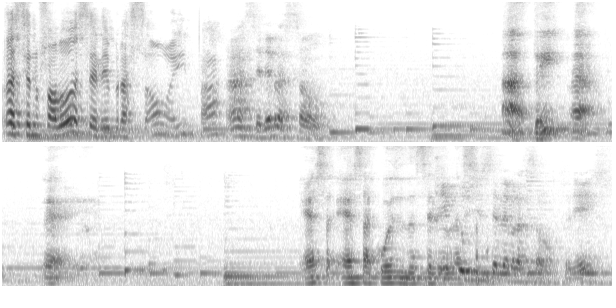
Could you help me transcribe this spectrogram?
Você não falou? Celebração aí, tá? Ah, celebração. Ah, tem. Ah, é. Essa, essa coisa da celebração. Tipos de celebração, seria isso?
